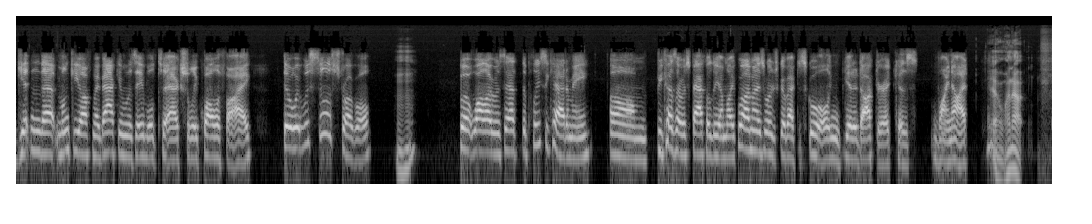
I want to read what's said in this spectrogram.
getting that monkey off my back and was able to actually qualify. Though it was still a struggle. Mm-hmm. But while I was at the police academy, um, because I was faculty, I'm like, well, I might as well just go back to school and get a doctorate because why not? Yeah, why not?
